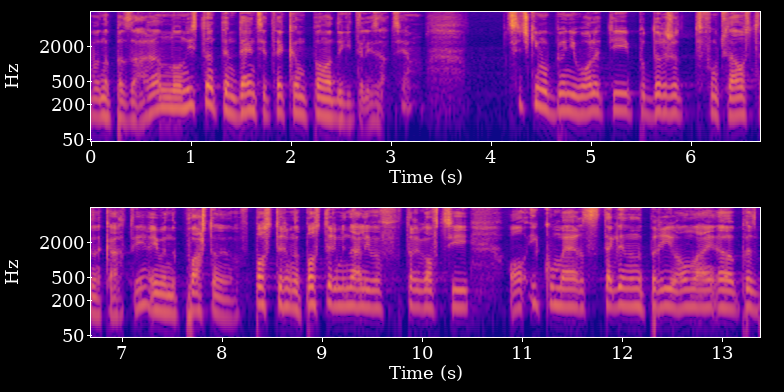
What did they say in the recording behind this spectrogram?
на пазара, но наистина тенденцията е към пълна дигитализация. Всички мобилни волети поддържат функционалностите на карти, а именно плащане в пост, на посттерминали в търговци, e-commerce, тегляне на пари онлайн, а, през,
